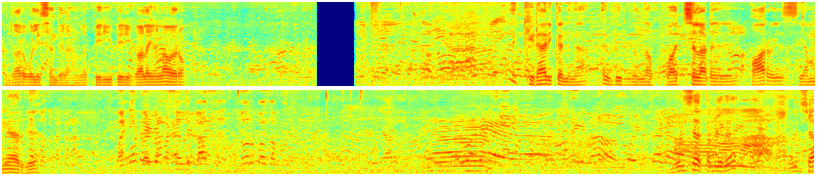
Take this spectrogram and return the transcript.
குந்தாரவள்ளி சந்தையில் நல்ல பெரிய பெரிய காளையெல்லாம் வரும். கிடாரி கண்ணுங்க. எப்படி இருக்குங்க பாய்ச்சலாட்டங்க. பார்வை செம்மையாக இருக்குது முடிச்சா தம்பி இது? முடிச்சா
